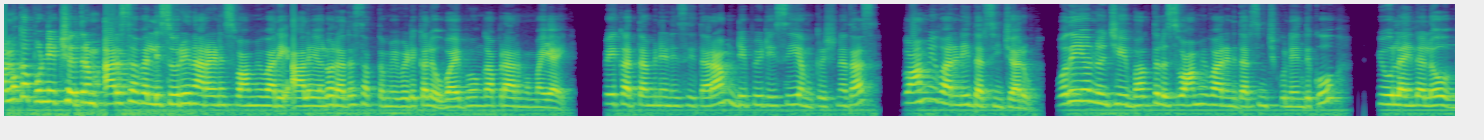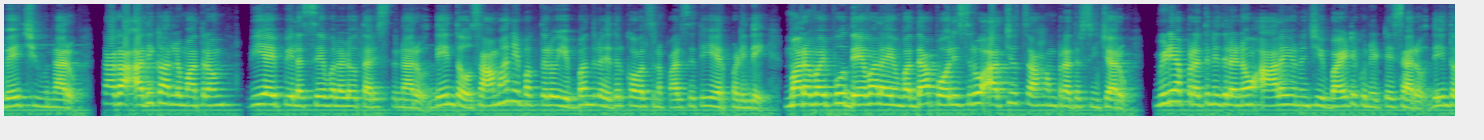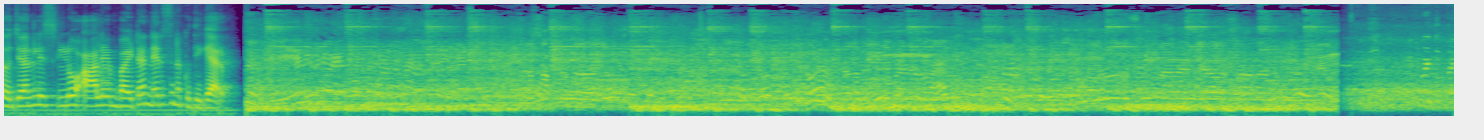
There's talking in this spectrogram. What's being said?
ప్రముఖ పుణ్యక్షేత్రం అరసవల్లి సూర్యనారాయణ స్వామి వారి ఆలయంలో రథసప్తమి వేడుకలు వైభవంగా ప్రారంభమయ్యాయి. Speaker Tammineni Sitaram deputy CM Krishnadas స్వామివారిని దర్శించారు. ఉదయం నుంచి భక్తులు స్వామివారిని దర్శించుకునేందుకు క్యూ లైన్లలో వేచి ఉన్నారు. కాగా అధికారులు మాత్రం వీఐపీల సేవలలో తరిస్తున్నారు. దీంతో సామాన్య భక్తులు ఇబ్బందులు ఎదుర్కోవాల్సిన పరిస్థితి ఏర్పడింది. మరోవైపు దేవాలయం వద్ద పోలీసులు అత్యుత్సాహం ప్రదర్శించారు. మీడియా ప్రతినిధులను ఆలయం నుంచి బయటకు నెట్టేశారు. దీంతో జర్నలిస్టులు ఆలయం బయట నిరసనకు దిగారు.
